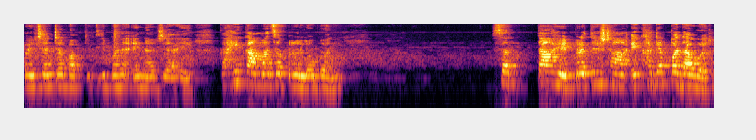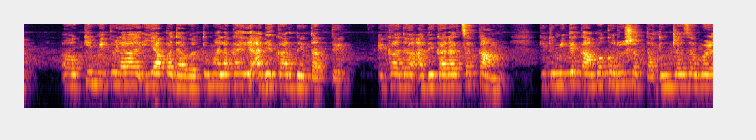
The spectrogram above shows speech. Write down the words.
पैशांच्या बाबतीतली पण एनर्जी आहे. काही कामाचं प्रलोभन सत्ता आहे प्रतिष्ठा एखाद्या पदावर की मी तुला या पदावर तुम्हाला काही अधिकार देतात ते. एखादं अधिकाराचं काम की तुम्ही ते कामं करू शकता. तुमच्याजवळ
